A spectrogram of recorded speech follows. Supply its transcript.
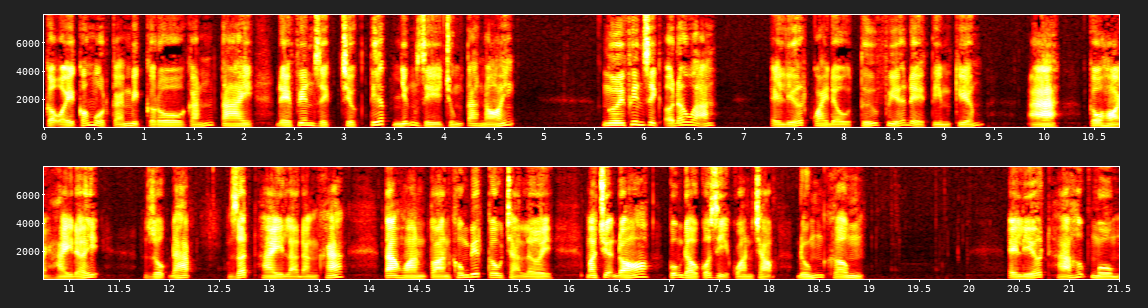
Cậu ấy có một cái micro gắn tai để phiên dịch trực tiếp những gì chúng ta nói. Người phiên dịch ở đâu ạ? Elliot quay đầu tứ phía để tìm kiếm. À, câu hỏi hay đấy. Job đáp, rất hay là đằng khác. Ta hoàn toàn không biết câu trả lời, mà chuyện đó cũng đâu có gì quan trọng, đúng không? Elliot há hốc mồm.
